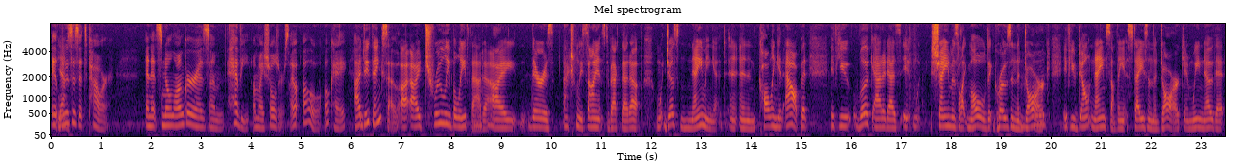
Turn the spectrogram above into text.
it Yeah. loses its power, and it's no longer as um, heavy on my shoulders. I, oh, okay. I do think so. I, I truly believe that. I there is actually science to back that up. Just naming it and, and calling it out, but if you look at it as it shame is like mold it grows in the mm-hmm. dark. If you don't name something it stays in the dark and we know that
